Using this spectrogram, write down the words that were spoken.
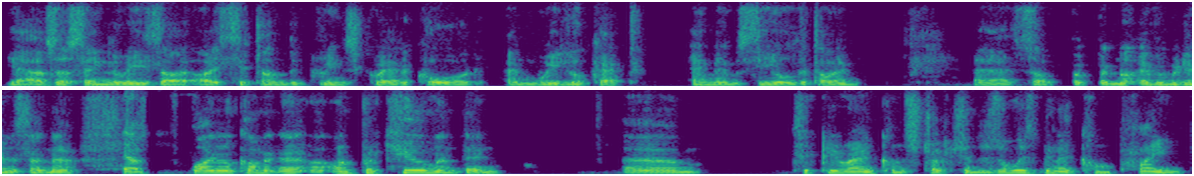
Yeah, as I was saying, Louise, I, I sit on the Green Square Accord and we look at MMC all the time. Uh, so, but, but, not everybody understands now. Final comment uh, on procurement then. Um, particularly around construction, there's always been a complaint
